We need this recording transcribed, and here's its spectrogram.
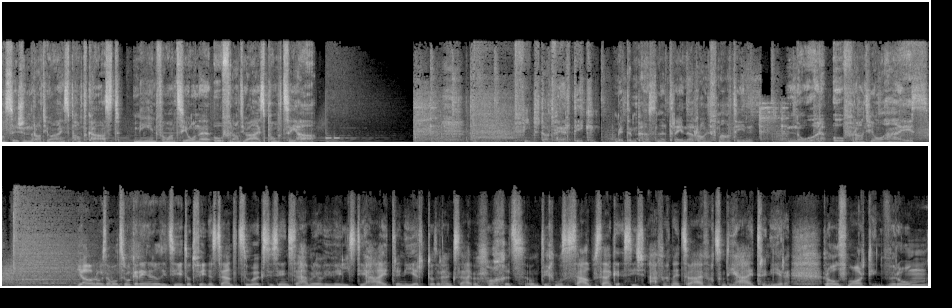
Das ist ein Radio 1 Podcast. Mehr Informationen auf radio1.ch. Feed statt fertig. Mit dem Personal Trainer Rolf Martin. Nur auf Radio 1. Ja, wenn wir uns einmal zurückerinnern an die Zeit, wo die Fitnesszentren zu waren, da haben wir ja wie wild die Hause trainiert oder haben gesagt, wir machen es. Und ich muss es selber sagen, es ist einfach nicht so einfach, um die Hause zu trainieren. Rolf Martin, warum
